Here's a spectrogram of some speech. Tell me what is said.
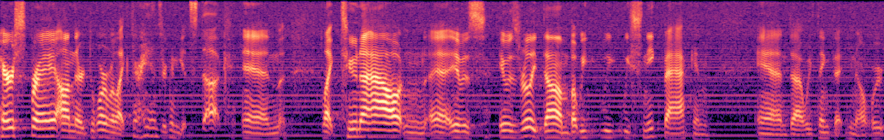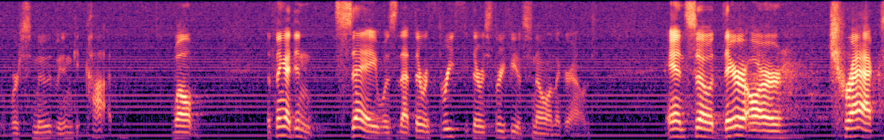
hairspray on their door. And we're like their hands are gonna get stuck. And like tuna out, and uh, it was it was really dumb. But we, we, we sneak back, and and uh, we think that you know we're we're smooth. We didn't get caught. Well, the thing I didn't say was that there were three there was three feet of snow on the ground, and so there are tracks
